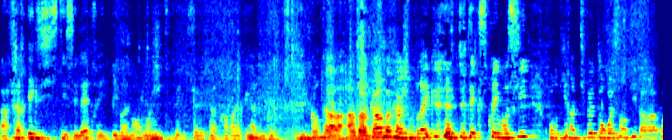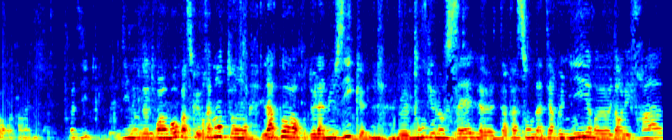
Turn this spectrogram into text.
à faire exister ces lettres, et, et vraiment, moi j'ai trouvé que tu avais fait un travail merveilleux. Quant à, à Baka, Baka, je voudrais que tu t'exprimes aussi pour dire un petit peu ton ressenti par rapport au travail. Dis-nous deux, trois mots, parce que vraiment, ton l'apport de la musique, euh, ton violoncelle, euh, ta façon d'intervenir euh, dans les phrases.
